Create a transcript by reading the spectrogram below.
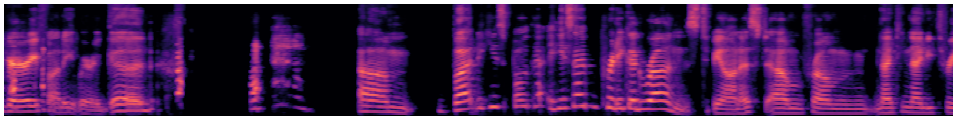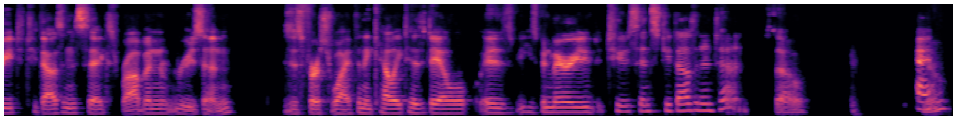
Very funny, very good. Um, but he's both he's had pretty good runs, to be honest. Um, from 1993 to 2006, Robin Ruzan is his first wife, and then Kelly Tisdale is he's been married to since 2010. So, Okay. you know,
